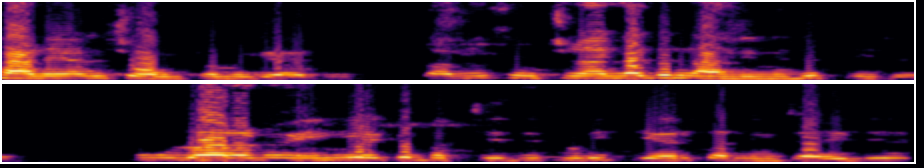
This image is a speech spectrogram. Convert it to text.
ਥਾਣੇ ਵਾਲੇ ਚੌਂਕ ਤੋਂ ਮਿਲਿਆ ਜੀ। ਸਾਨੂੰ ਸੂਚਨਾ ਇਹਨਾਂ ਦੇ ਨਾਨੀ ਨੇ ਦਿੱਤੀ ਜੀ। ਸਕੂਲ ਵਾਲਿਆਂ ਨੂੰ ਇਹੀ ਹੈ ਕਿ ਬੱਚੇ ਦੀ ਥੋੜੀ ਕੇਅਰ ਕਰਨੀ ਚਾਹੀਦੀ ਹੈ।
